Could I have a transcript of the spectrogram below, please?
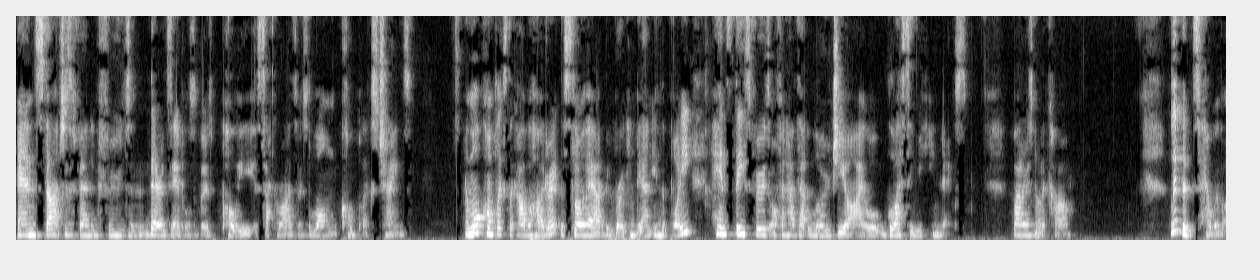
And starches are found in foods, and they're examples of those polysaccharides, those long complex chains. The more complex the carbohydrate, the slower they are to be broken down in the body. Hence, these foods often have that low GI or glycemic index. Butter is not a carb. Lipids, however,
